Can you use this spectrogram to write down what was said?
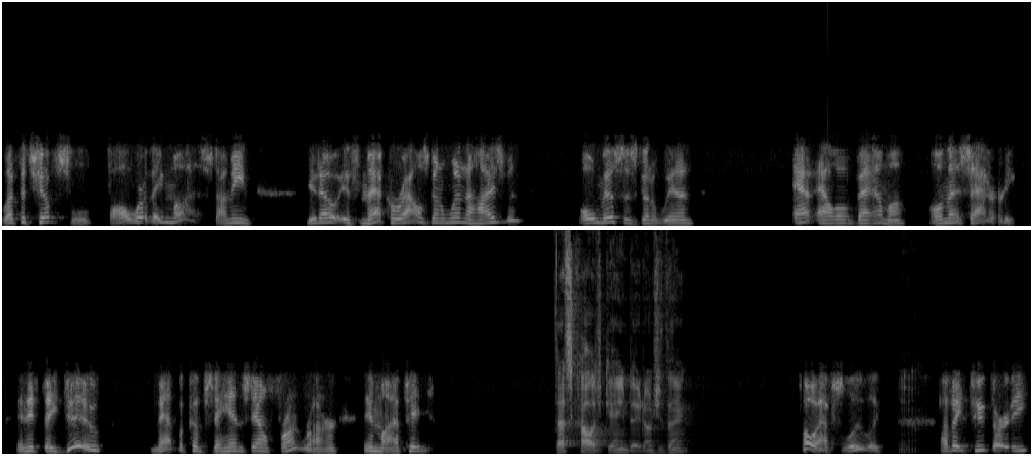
let the chips fall where they must. I mean, you know, if Matt Corral is going to win the Heisman, Ole Miss is going to win at Alabama on that Saturday. And if they do, Matt becomes the hands down front runner, in my opinion. That's college game day, don't you think? Oh, absolutely. Yeah. I think 2:30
